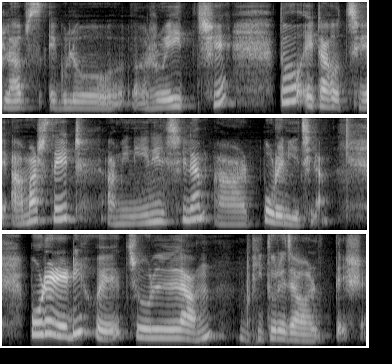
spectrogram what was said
গ্লাভস এগুলো রয়েছে। তো এটা হচ্ছে আমার সেট, আমি নিয়ে নিয়েছিলাম আর পরে নিয়েছিলাম। পরে রেডি হয়ে চললাম ভিতরে যাওয়ার উদ্দেশ্যে।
